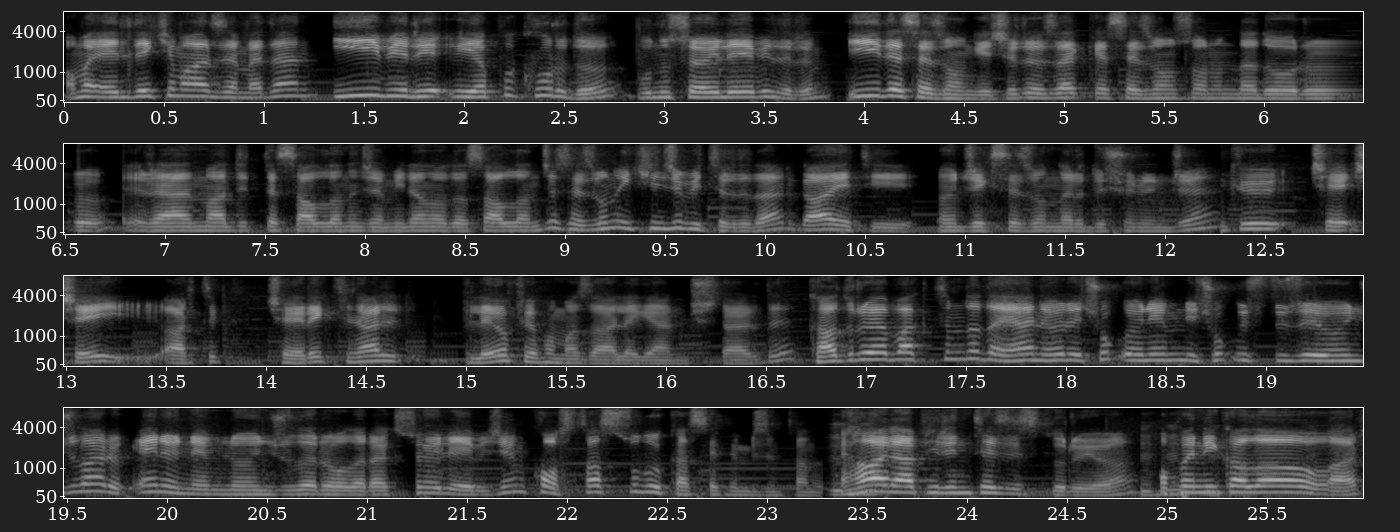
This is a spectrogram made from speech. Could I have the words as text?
Ama eldeki malzemeden iyi bir yapı kurdu. Bunu söyleyebilirim. İyi de sezon geçirdi. Özellikle sezon sonunda doğru Real Madrid'de sallanınca, Milano'da sallanınca sezonu ikinci bitirdiler. Gayet iyi önceki sezonları düşününce. Çünkü şey artık çeyrek final playoff yapamaz hale gelmişlerdi. Kadroya baktığımda da yani öyle çok önemli, çok üst düzey oyuncular yok. En önemli oyuncuları olarak söyleyebileceğim Kostas Sulukas hepimizin tanıdığı. E, hala Printezis duruyor. Papa Nikolaou var.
